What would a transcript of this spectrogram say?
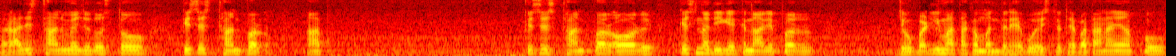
राजस्थान में जो दोस्तों, किस स्थान पर आप किस स्थान पर और किस नदी के किनारे पर जो बडली माता का मंदिर है, वो स्थित है? बताना है आपको।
